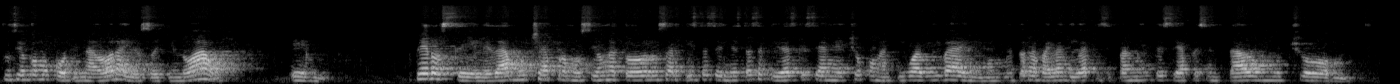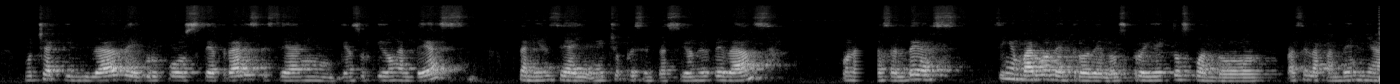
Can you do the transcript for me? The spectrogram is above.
función como coordinadora yo soy quien lo hago. Em, pero se le da mucha promoción a todos los artistas en estas actividades que se han hecho con Antigua Viva en el Monumento Rafael Andívar principalmente se ha presentado mucho mucha actividad de grupos teatrales que, se han, que han surgido en aldeas. También se han hecho presentaciones de danza con las aldeas. Sin embargo, dentro de los proyectos, cuando pase la pandemia,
